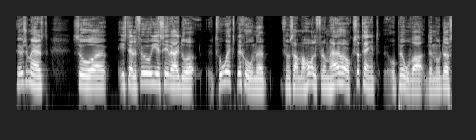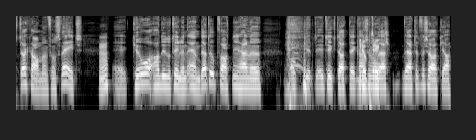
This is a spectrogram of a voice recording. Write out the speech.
Hur som helst, så eh, istället för att ge sig iväg då två expeditioner från samma håll, för de här har också tänkt att prova den nordöstra kammen från Schweiz. Mm. Eh, K hade ju då tydligen ändrat uppfattning här nu och tyckte att det kanske var värt, värt ett försök. Ja.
